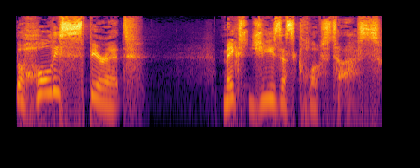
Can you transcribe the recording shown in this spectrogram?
the Holy Spirit makes Jesus close to us.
